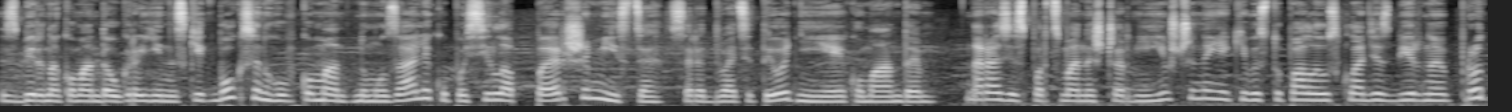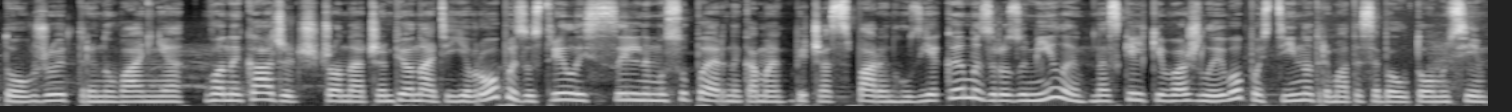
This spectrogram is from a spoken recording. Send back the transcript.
Збірна команда України з кікбоксингу в командному заліку посіла перше місце серед 21 команди. Наразі спортсмени з Чернігівщини, які виступали у складі збірної, продовжують тренування. Вони кажуть, що на чемпіонаті Європи зустрілись з сильними суперниками, під час спарингу з якими зрозуміли, наскільки важливо постійно тримати себе у тонусі.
